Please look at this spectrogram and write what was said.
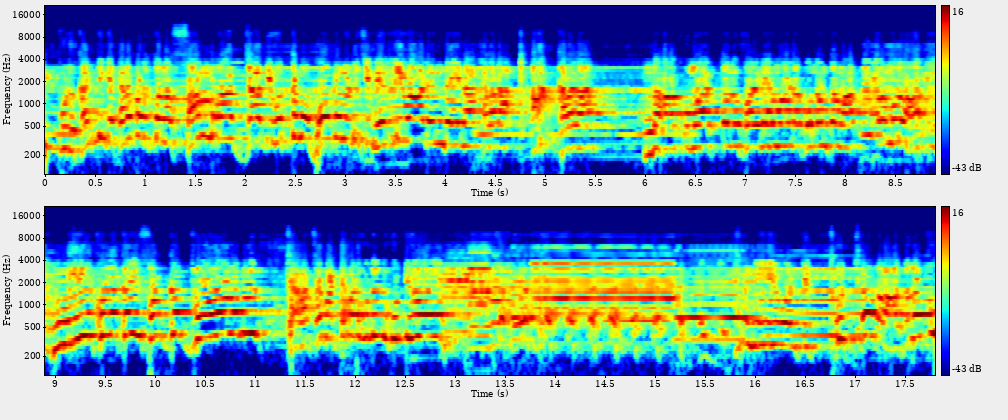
ఇప్పుడు కంటికి కనపడుతున్న సామ్రాజ్యాది ఉత్తమ భోగం విడిచి వెర్రివాడెందైనా కలరా? ఆ, కలరా? నా కుమార్తెను పరిణయమాడకున్నంత మాత్రమున నీ కొలకై స్వర్గ ద్వారములు తెరచబట్టబడుకుంటుకుంటున్నాయి నీ వంటి తుచ్చ రాజులకు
